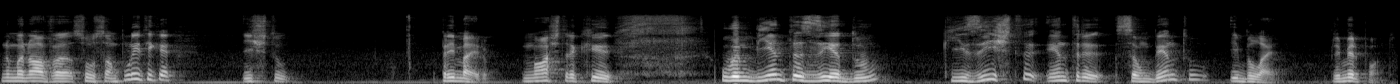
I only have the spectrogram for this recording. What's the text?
numa nova solução política. Isto, primeiro, mostra que o ambiente azedo que existe entre São Bento e Belém. Primeiro ponto.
